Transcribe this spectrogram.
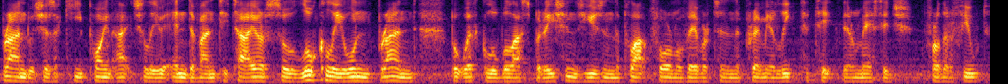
brand, which is a key point actually in Devante Tires. So locally owned brand, but with global aspirations, using the platform of Everton in the Premier League to take their message further afield.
